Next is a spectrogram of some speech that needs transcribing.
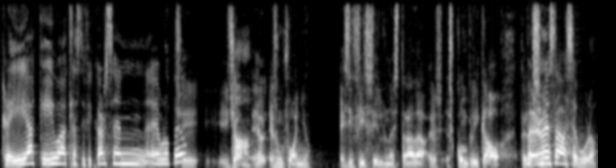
¿creía que iba a clasificarse en europeo? Sí, y yo, Ah. es un sueño. Es difícil, una estrada es, es complicado, pero, Pero sí. no estaba seguro.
